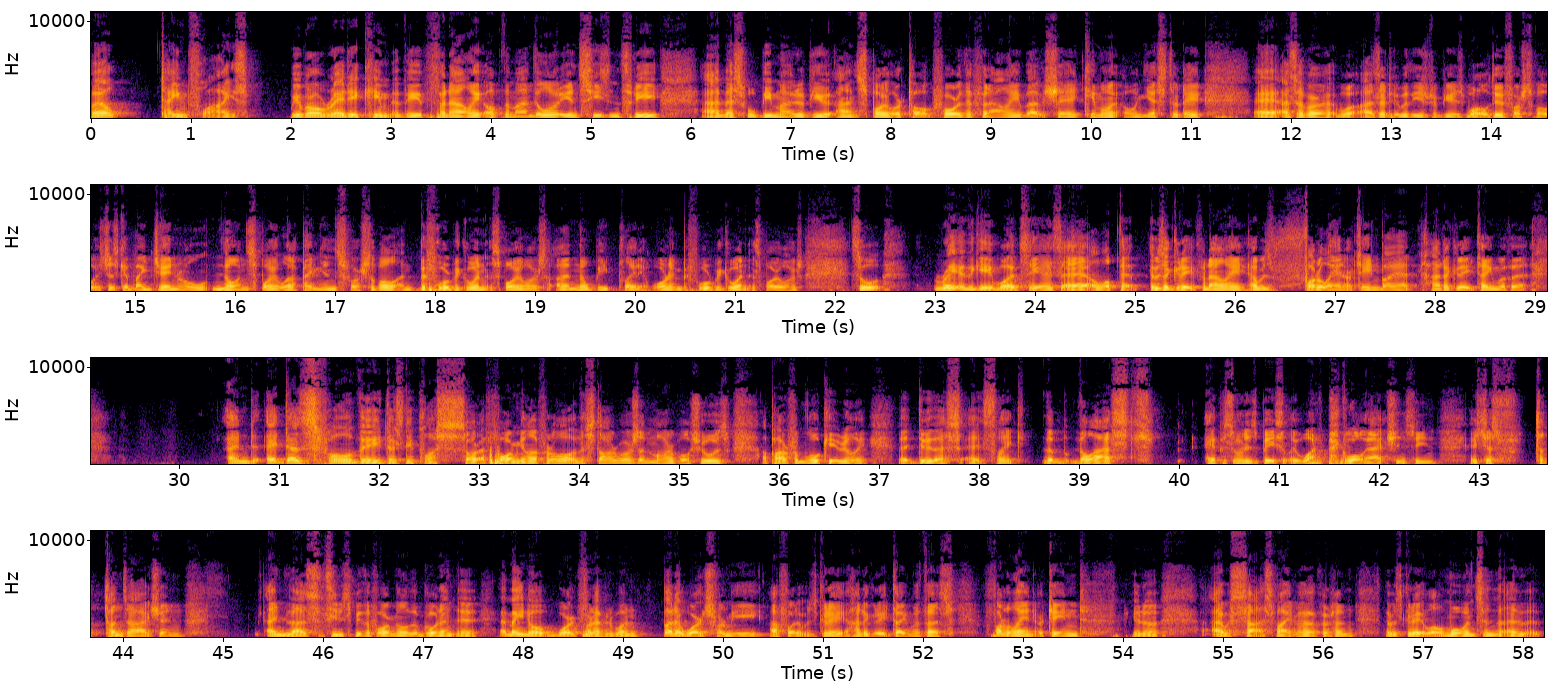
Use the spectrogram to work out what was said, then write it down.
Well, time flies. We have already came to the finale of The Mandalorian Season 3, and this will be my review and spoiler talk for the finale, which uh, came out on yesterday. Uh, as ever, what, as I do with these reviews, what I'll do first of all is just give my general non-spoiler opinions first of all, and before we go into spoilers, and there'll be plenty of warning before we go into spoilers. So, right at the gate, what I'd say is uh, I loved it. It was a great finale. I was thoroughly entertained by it. Had a great time with it. And it does follow the Disney Plus sort of formula for a lot of the Star Wars and Marvel shows, apart from Loki, really, that do this. It's like the the last episode is basically one big long action scene. It's just t- tons of action, and that seems to be the formula they've gone into. It might not work for everyone, but it works for me. I thought it was great. I had a great time with this. Thoroughly entertained. You know, I was satisfied with everything. There was great little moments and, and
